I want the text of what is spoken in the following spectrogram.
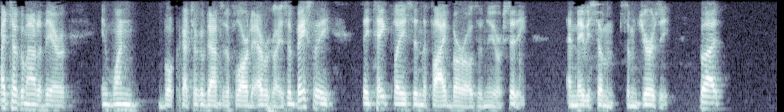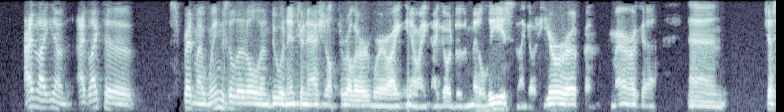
I took them out of there in one book. I took them down to the Florida Everglades. So basically, they take place in the five boroughs of New York City, and maybe some some Jersey. But I'd like you know I'd like to spread my wings a little and do an international thriller where I you know I, I go to the Middle East and I go to Europe and America and just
